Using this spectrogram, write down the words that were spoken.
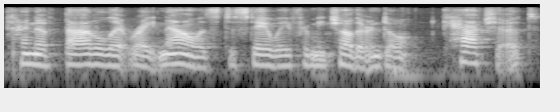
kind of battle it right now is to stay away from each other and don't catch it.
